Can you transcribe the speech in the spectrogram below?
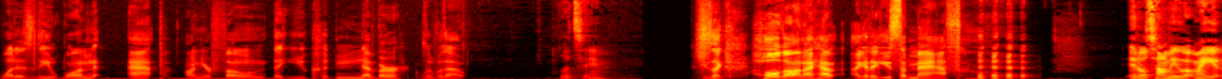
What is the one app on your phone that you could never live without? Let's see. She's like, "Hold on, I have I got to use some math." It'll tell me what my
